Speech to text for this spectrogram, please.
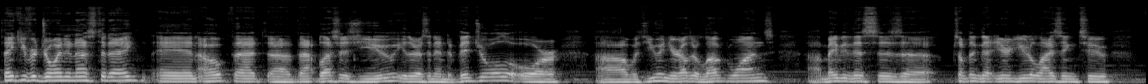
Thank you for joining us today, and I hope that uh, that blesses you either as an individual or uh, with you and your other loved ones. Uh, maybe this is uh, something that you're utilizing to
